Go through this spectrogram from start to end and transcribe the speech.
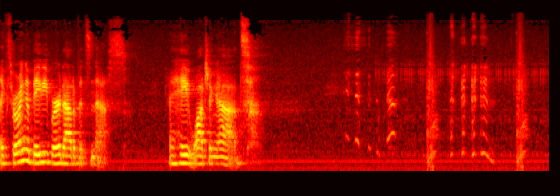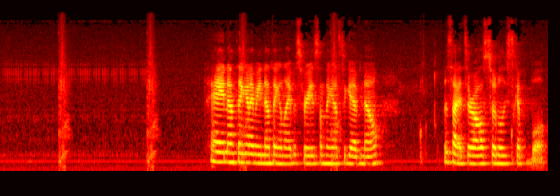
Like throwing a baby bird out of its nest. I hate watching ads. hey, nothing and I mean nothing in life is free. Something has to give, no? Besides, they're all totally skippable.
